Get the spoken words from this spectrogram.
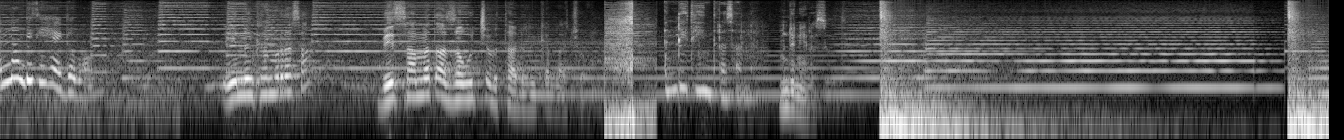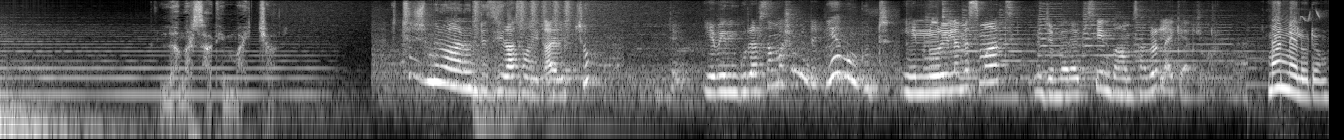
እና እንዴት ይሄ አይገባም? ይህንን ከምረሳ ቤት ሳመጣ እዛ ውጭ ብታድር ይቀላቸዋል። እንዴት ይህን ትረሳለህ? ምንድን የረሳሁት? ለመርሳት የማይቻል ትንሽ ምን ሆና ነው እንደዚህ ራሷን የጣለችው? የቤሪን ጉድ አልሰማሽም እንዴ? የምን ጉድ? ይሄን ኖሬ ለመስማት መጀመሪያ ጊዜን በ50 ብር like ያድርጉ። ማን ያለው ደግሞ?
